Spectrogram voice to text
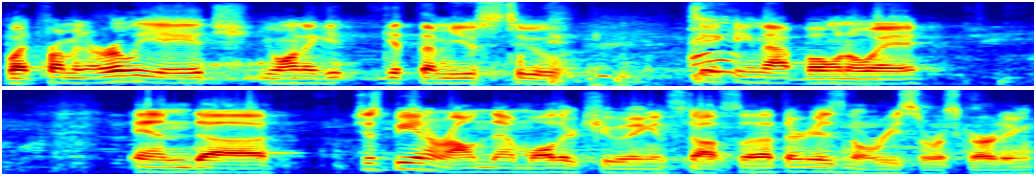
But from an early age, you want to get, get them used to taking that bone away and uh, just being around them while they're chewing and stuff so that there is no resource guarding.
